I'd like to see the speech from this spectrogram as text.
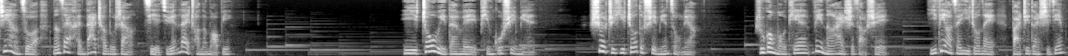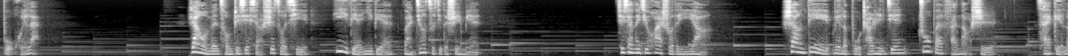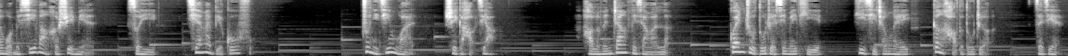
这样做能在很大程度上解决赖床的毛病。以周为单位评估睡眠，设置一周的睡眠总量。如果某天未能按时早睡，一定要在一周内把这段时间补回来。让我们从这些小事做起，一点一点挽救自己的睡眠。就像那句话说的一样。上帝为了补偿人间诸般烦恼时，才给了我们希望和睡眠，所以千万别辜负。祝你今晚睡个好觉。好了，文章分享完了，关注读者新媒体，一起成为更好的读者。再见。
